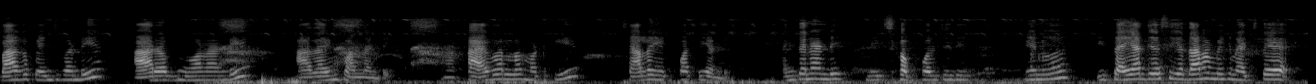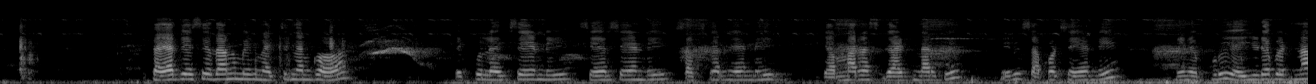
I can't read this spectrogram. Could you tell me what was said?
బాగా పెంచుకోండి. ఆరోగ్యంగా ఉండండి. ఆదాయం పొందండి. ఆ, కాయగూరలో చాలా ఎక్కువ వస్తాయండి. అంతేనండి. మీకు చెప్పవలసింది. నేను ఇది తయారు చేసే విధానం మీకు నచ్చితే తయారు చేసేదాన్ని మీకు నచ్చింది అనుకో ఎక్కువ లైక్ చేయండి షేర్ చేయండి సబ్స్క్రైబ్ చేయండి. ఎంఆర్ఎస్ గార్డెనర్కి మీరు సపోర్ట్ చేయండి. నేను ఎప్పుడు ఎయ్యడే పెట్టినా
